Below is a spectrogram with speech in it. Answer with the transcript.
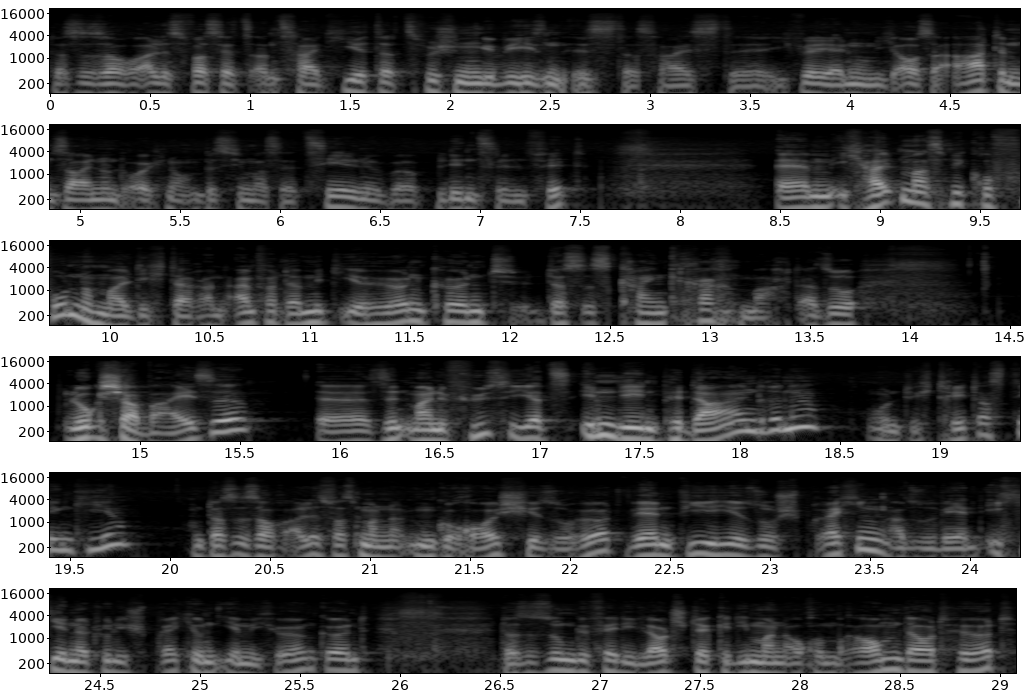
das ist auch alles, was jetzt an Zeit hier dazwischen gewesen ist. Das heißt, äh, ich will ja nun nicht außer Atem sein und euch noch ein bisschen was erzählen über Blinzeln Fit. Ähm, ich halte mal das Mikrofon nochmal dicht daran, einfach damit ihr hören könnt, dass es keinen Krach macht. Also logischerweise äh, sind meine Füße jetzt in den Pedalen drinne und ich drehe das Ding hier. Und das ist auch alles, was man im Geräusch hier so hört. Während wir hier so sprechen, also während ich hier natürlich spreche und ihr mich hören könnt, das ist ungefähr die Lautstärke, die man auch im Raum dort hört.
